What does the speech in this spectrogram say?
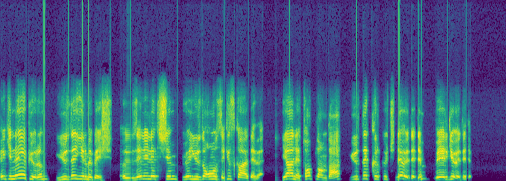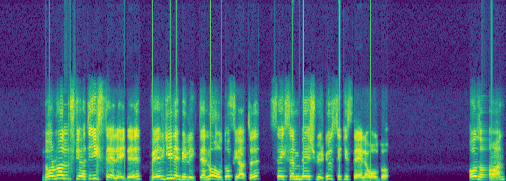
Peki ne yapıyorum? %25 özel iletişim ve %18 KDV. Yani toplamda %43 ne ödedim? Vergi ödedim. Normal fiyatı X TL'ydi. Vergiyle birlikte ne oldu? Fiyatı 85,8 TL oldu. O zaman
